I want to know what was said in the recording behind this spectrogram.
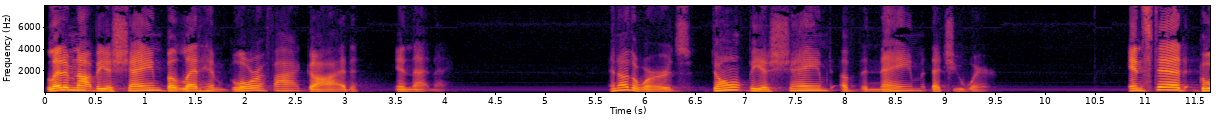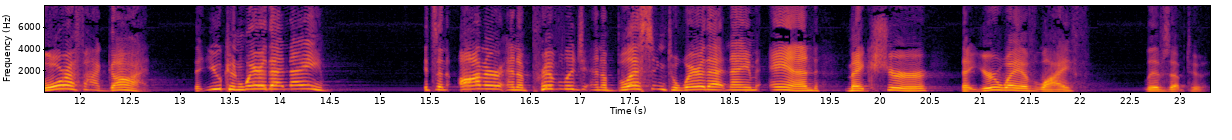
let him not be ashamed, but let him glorify God in that name. In other words, don't be ashamed of the name that you wear. Instead, glorify God that you can wear that name. It's an honor and a privilege and a blessing to wear that name and make sure that your way of life lives up to it.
